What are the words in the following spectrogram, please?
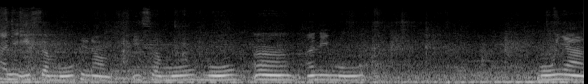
อันนี้อิสมูพี่น้องอิสมูหมูเอออันนี้หมู หมูย่าง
